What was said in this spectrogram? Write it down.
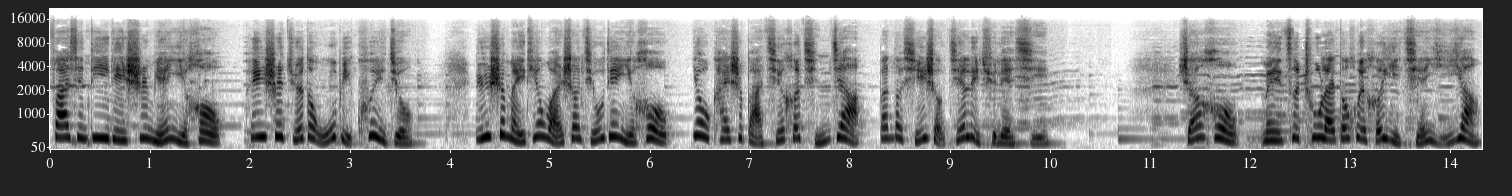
发现弟弟失眠以后，裴师觉得无比愧疚，于是每天晚上九点以后。又开始把琴和琴架搬到洗手间里去练习，然后每次出来都会和以前一样，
